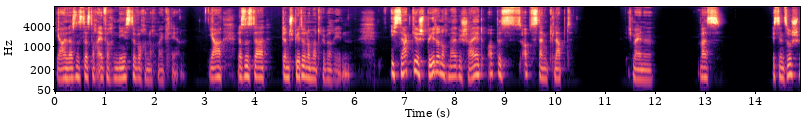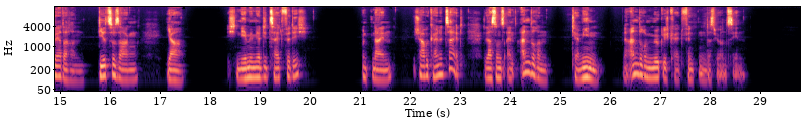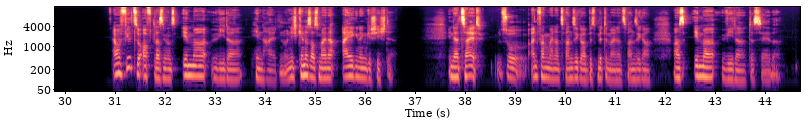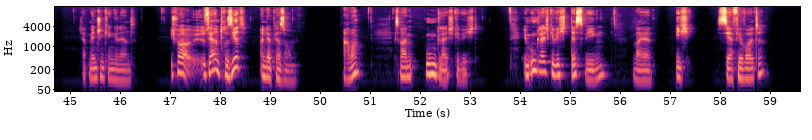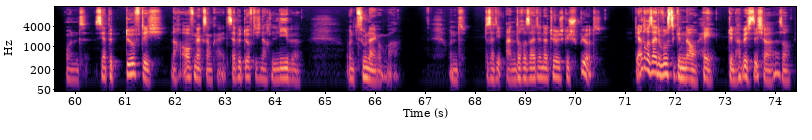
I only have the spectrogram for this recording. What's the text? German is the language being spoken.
ja, lass uns das doch einfach nächste Woche nochmal klären. Ja, lass uns da dann später nochmal drüber reden. Ich sag dir später nochmal Bescheid, ob es, ob es dann klappt. Ich meine, was ist denn so schwer daran, dir zu sagen, ja, ich nehme mir die Zeit für dich? Und nein, ich habe keine Zeit. Lass uns einen anderen Termin, eine andere Möglichkeit finden, dass wir uns sehen. Aber viel zu oft lassen wir uns immer wieder hinhalten. Und ich kenne das aus meiner eigenen Geschichte. In der Zeit, so Anfang meiner Zwanziger bis Mitte meiner Zwanziger, war es immer wieder dasselbe. Ich habe Menschen kennengelernt. Ich war sehr interessiert an der Person. Aber es war im Ungleichgewicht. Im Ungleichgewicht deswegen, weil ich sehr viel wollte und sehr bedürftig nach Aufmerksamkeit, sehr bedürftig nach Liebe und Zuneigung war. Und das hat die andere Seite natürlich gespürt. Die andere Seite wusste genau, hey, den habe ich sicher. Also,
